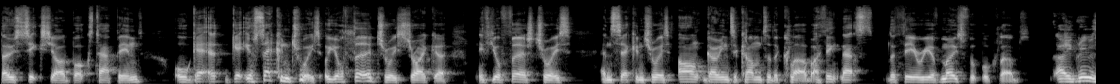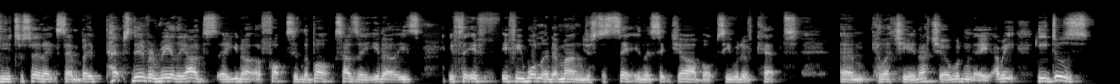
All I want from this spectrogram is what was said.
those six yard box tap ins, or get get your second choice or your third choice striker if your first choice and second choice aren't going to come to the club. I think that's the theory of most football clubs. I agree with you to a certain extent, but Pep's never really had, uh, you know, a fox in the box, has he? You know, he's, if if if he wanted a man just to sit in the six yard box, he would have kept um, Kelechi Iheanacho, wouldn't he? I mean, he does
